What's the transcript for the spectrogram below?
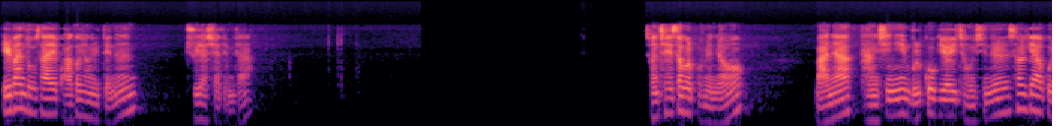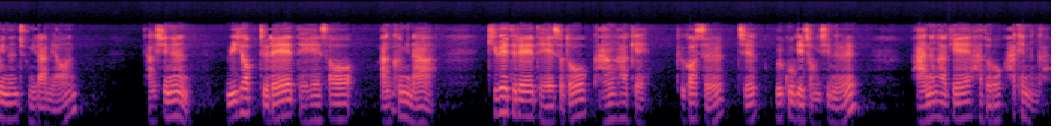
일반 동사의 과거형일 때는 주의하셔야 됩니다. 전체 해석을 보면요. 만약 당신이 물고기의 정신을 설계하고 있는 중이라면 당신은 위협들에 대해서만큼이나 기회들에 대해서도 강하게 그것을 즉 물고기의 정신을 반응하게 하도록 하겠는가?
